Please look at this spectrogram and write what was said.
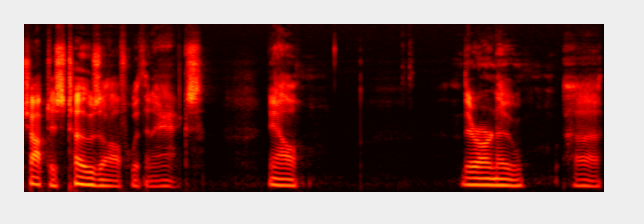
chopped his toes off with an axe. Now, there are no uh,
